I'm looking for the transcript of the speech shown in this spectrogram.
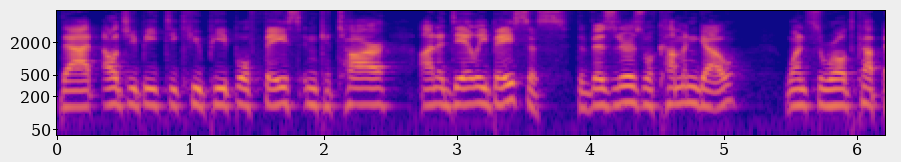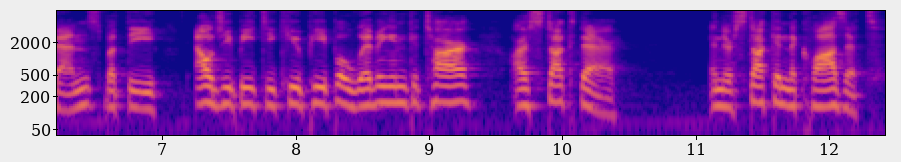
that LGBTQ people face in Qatar on a daily basis. The visitors will come and go once the World Cup ends, but the LGBTQ people living in Qatar are stuck there and they're stuck in the closet.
